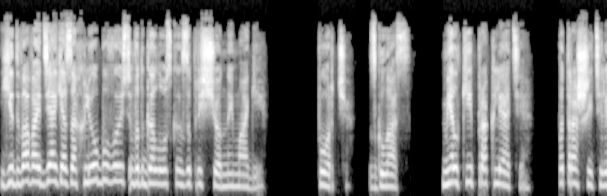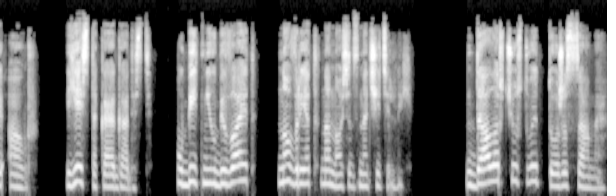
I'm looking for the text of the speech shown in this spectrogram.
Едва войдя, я захлебываюсь в отголосках запрещенной магии. Порча, сглаз, мелкие проклятия, потрошители аур. Есть такая гадость. Убить не убивает, но вред наносит значительный. Даллар чувствует то же самое.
